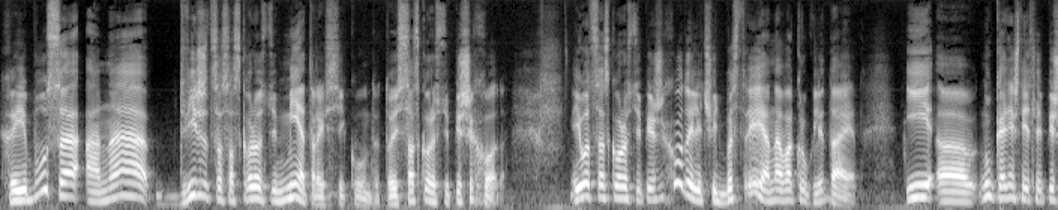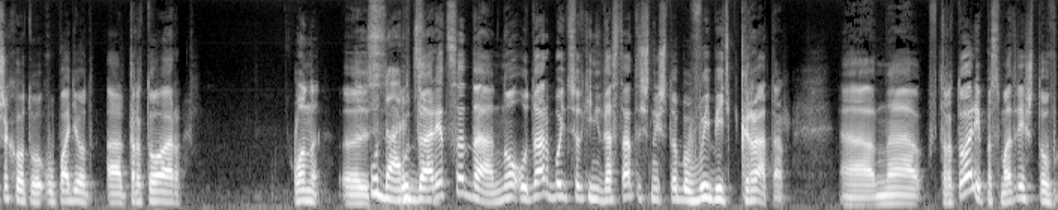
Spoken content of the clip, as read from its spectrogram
Хаябуса, она движется со скоростью метра в секунду, то есть со скоростью пешехода. И вот со скоростью пешехода или чуть быстрее она вокруг летает. И, э, ну, конечно, если пешеход упадет, а тротуар он э, Ударится. ударится, да, но удар будет все-таки недостаточный, чтобы выбить кратер э, на, в тротуаре и посмотреть, что в,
